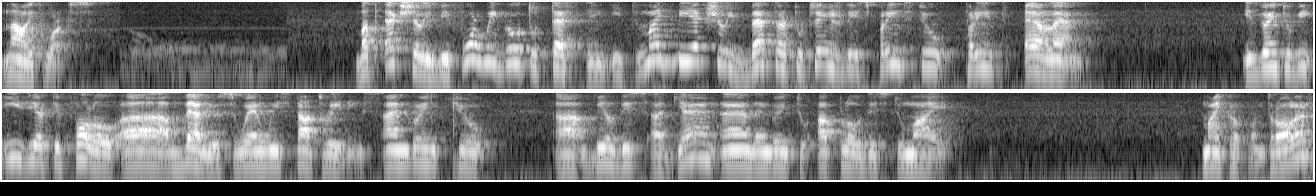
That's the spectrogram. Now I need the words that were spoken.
now it works. But actually, before we go to testing, it might be actually better to change this print to print ln. It's going to be easier to follow uh, values when we start readings. I'm going to uh, build this again and I'm going to upload this to my microcontroller.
